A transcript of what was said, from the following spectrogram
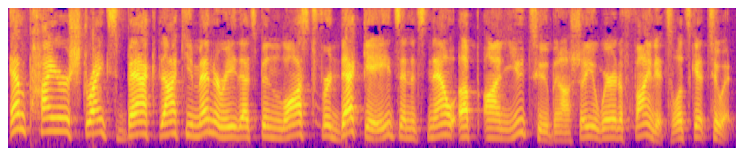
Empire Strikes Back documentary that's been lost for decades and it's now up on YouTube and I'll show you where to find it. So let's get to it.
